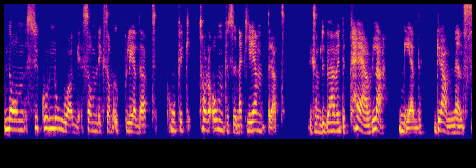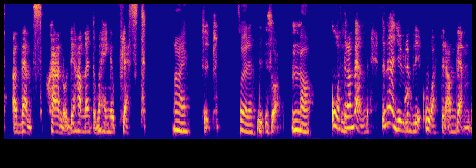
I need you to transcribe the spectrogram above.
någon psykolog som liksom upplevde att hon fick tala om för sina klienter att liksom, du behöver inte tävla med grannens adventsstjärnor. Det handlar inte om att hänga upp flest. Nej, typ. så är det. Lite så. Mm. Ja. Återanvänd. Den här julen blir återanvänd.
